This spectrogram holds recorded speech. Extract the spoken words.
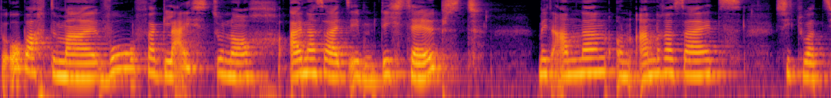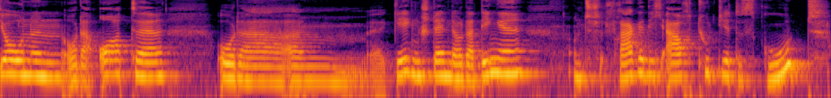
Beobachte mal, wo vergleichst du noch einerseits eben dich selbst mit anderen und andererseits Situationen oder Orte oder ähm, Gegenstände oder Dinge und frage dich auch, tut dir das gut?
